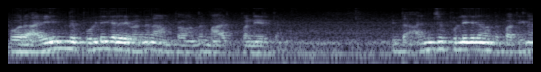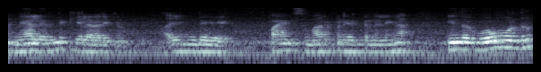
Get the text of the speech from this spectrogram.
ஒரு ஐந்து புள்ளிகளை வந்து நான் இப்போ வந்து மார்க் பண்ணியிருக்கேன். இந்த அஞ்சு புள்ளிகளை வந்து பார்த்தீங்கன்னா மேலேருந்து கீழே வரைக்கும் ஐந்து பாயிண்ட்ஸ் மார்க் பண்ணியிருக்கேன் இல்லைங்களா? இந்த ஒவ்வொன்றும்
